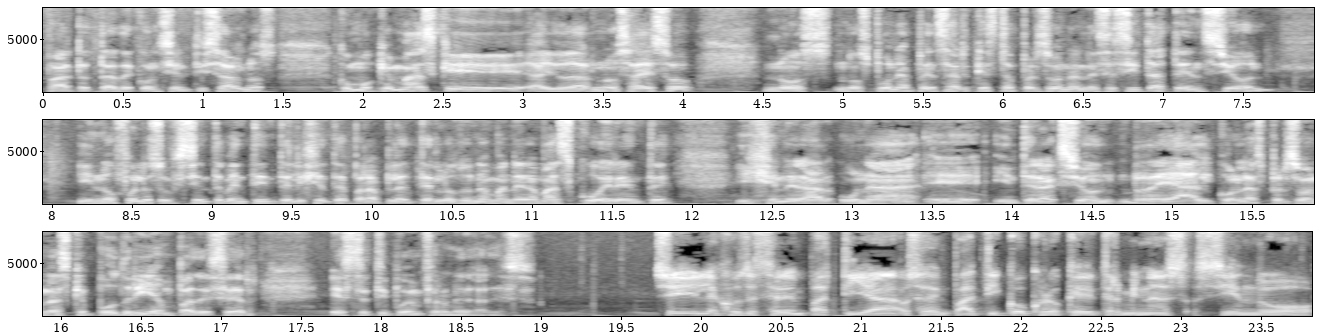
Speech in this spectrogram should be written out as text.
para tratar de concientizarnos, como que más que ayudarnos a eso, nos, nos pone a pensar que esta persona necesita atención y no fue lo suficientemente inteligente para plantearlo de una manera más coherente y generar una eh, interacción real con las personas que podrían padecer este tipo de enfermedades. Sí, lejos de ser empatía, o sea, empático, creo que terminas siendo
